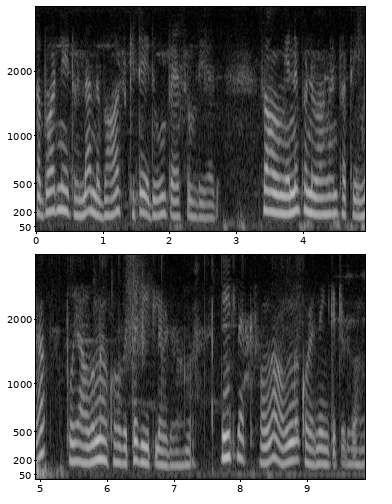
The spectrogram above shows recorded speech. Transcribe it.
சபார்டினேட் வந்து அந்த பாஸ் கிட்ட எதுவும் பேச முடியாது. ஸோ அவங்க என்ன பண்ணுவாங்கன்னு பார்த்தீங்கன்னா போய் அவங்க கோபத்தை வீட்டில் விடுவாங்க. வீட்டில் இருக்கிறவங்க அவங்க குழந்தைங்க கிட்ட விடுவாங்க.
